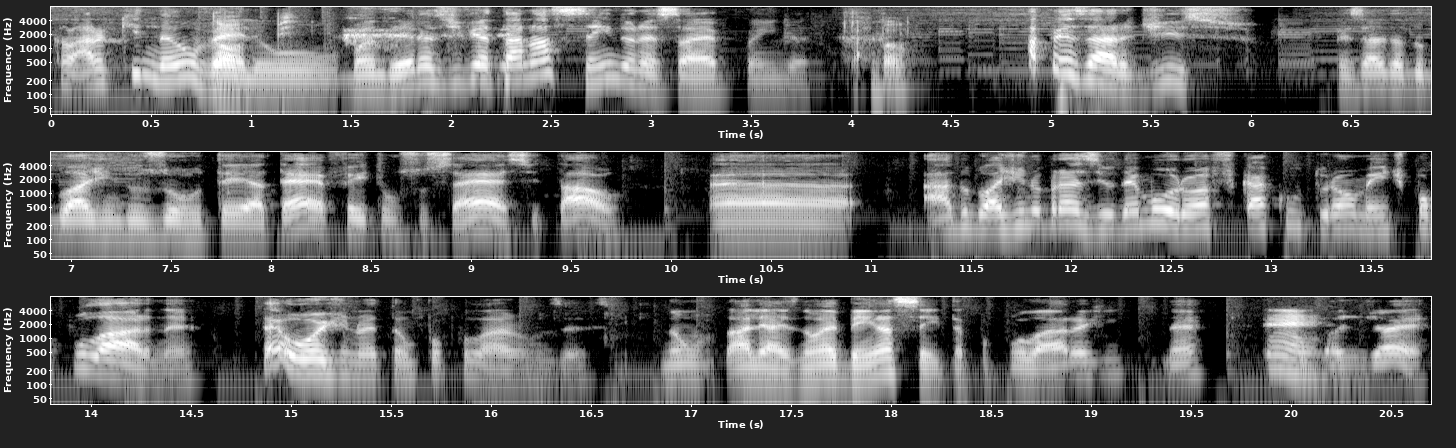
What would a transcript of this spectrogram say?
Claro que não, velho. O Bandeiras devia estar nascendo nessa época ainda. Tá bom. Apesar disso, apesar da dublagem do Zorro ter até feito um sucesso e tal, ah, a dublagem no Brasil demorou a ficar culturalmente popular, né? Até hoje não é tão popular, vamos dizer assim. Não, aliás, não é bem aceita. Popular a gente, né? A É, dublagem já é.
